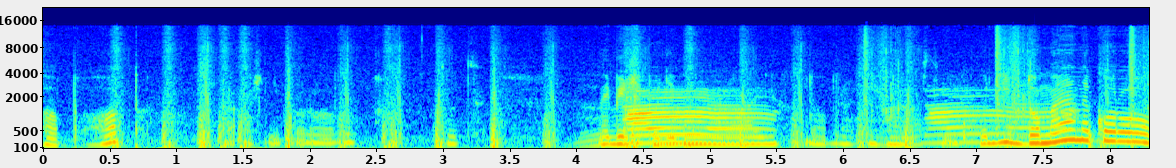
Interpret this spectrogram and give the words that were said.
Гоп-гоп. Справжні корови. Тут найбільш подібні на реальних. Добре. Ходіть до мене, корови.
